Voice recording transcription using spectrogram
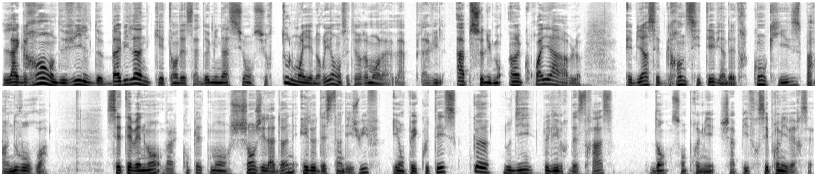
La grande ville de Babylone, qui étendait sa domination sur tout le Moyen-Orient, c'était vraiment la, la ville absolument incroyable, eh bien cette grande cité vient d'être conquise par un nouveau roi. Cet événement va complètement changer la donne et le destin des Juifs, et on peut écouter ce que nous dit le livre d'Estras dans son premier chapitre, ses premiers versets.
